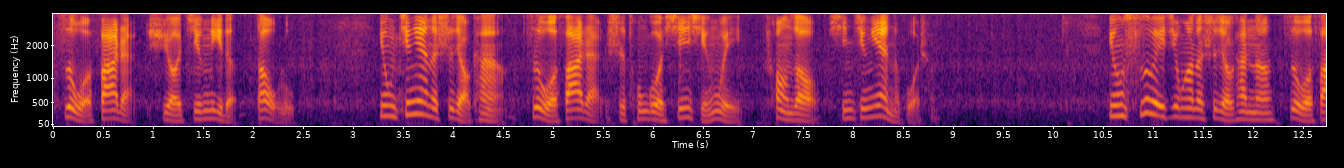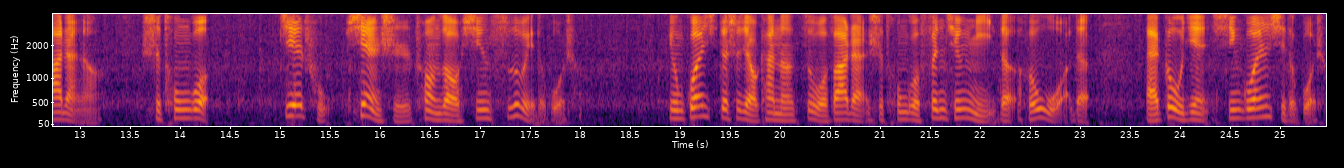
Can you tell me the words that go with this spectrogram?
自我发展需要经历的道路。用经验的视角看啊，自我发展是通过新行为创造新经验的过程；用思维进化的视角看呢，自我发展啊是通过接触现实创造新思维的过程；用关系的视角看呢，自我发展是通过分清你的和我的，来构建新关系的过程；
